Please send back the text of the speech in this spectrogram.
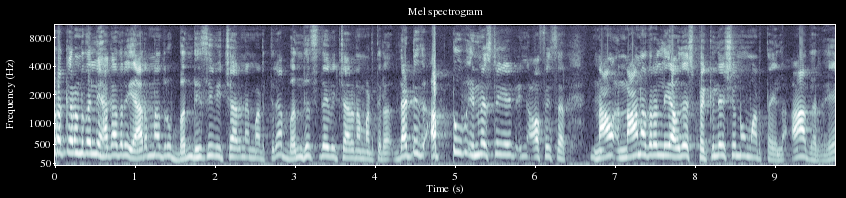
ಪ್ರಕರಣದಲ್ಲಿ ಹಾಗಾದರೆ ಯಾರನ್ನಾದರೂ ಬಂಧಿಸಿ ವಿಚಾರಣೆ ಮಾಡ್ತೀರಾ? ಬಂಧಿಸದೆ ವಿಚಾರಣೆ ಮಾಡ್ತೀರಾ? That is up to investigating officer ನಾವು ನಾನು ಅದರಲ್ಲಿ ಯಾವುದೇ ಸ್ಪೆಕ್ಯುಲೇಷನು ಮಾಡ್ತಾ ಇಲ್ಲ. ಆದರೆ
